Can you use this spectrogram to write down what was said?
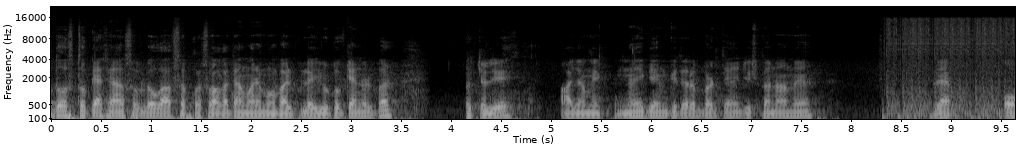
दोस्तों, कैसे हैं आप सब लोग? आप सबका स्वागत है हमारे मोबाइल प्ले यूट्यूब चैनल पर। तो चलिए, आज हम एक नए गेम की तरफ़ बढ़ते हैं, जिसका नाम है रैप ओ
